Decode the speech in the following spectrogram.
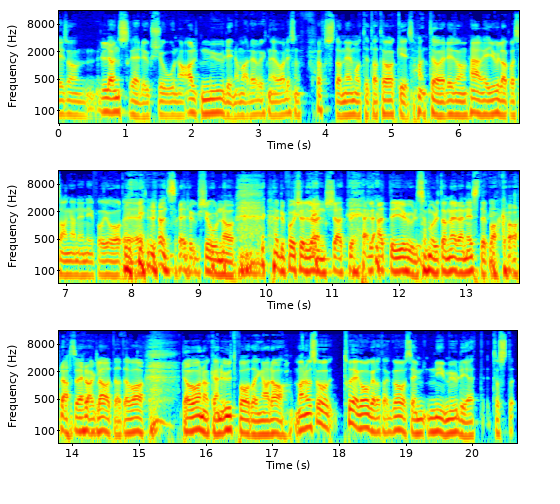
liksom, lønnsreduksjon og alt mulig når man hadde rykket ned. Det var liksom først vi måtte ta tak i. Sant? og liksom, Her er julepresangene dine for i år, det er lønnsreduksjon. og Du får ikke lunsj etter, etter jul, så må du ta med deg nistepakka. Så er det klart at det var, det var noen utfordringer da. Men så tror jeg òg at det ga oss en ny mulighet til å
